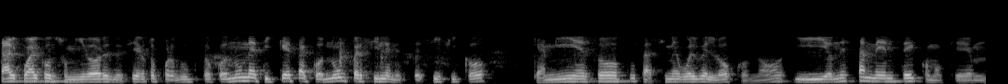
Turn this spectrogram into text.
tal cual consumidores de cierto producto, con una etiqueta, con un perfil en específico, que a mí eso, puta, sí me vuelve loco, ¿no? Y honestamente, como que mm,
